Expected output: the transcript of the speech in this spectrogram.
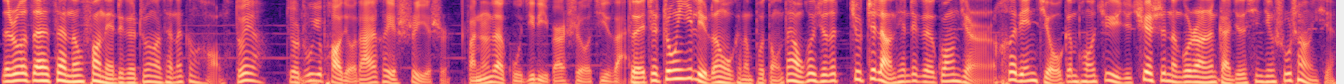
那如果再再能放点这个中药材，那更好了。对呀、就是茱萸泡酒，大家可以试一试。反正在古籍里边是有记载的。对，这中医理论我可能不懂，但我会觉得就这两天这个光景，喝点酒，跟朋友聚一聚，确实能够让人感觉心情舒畅一些。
